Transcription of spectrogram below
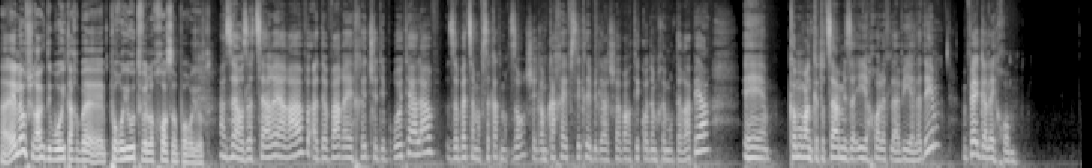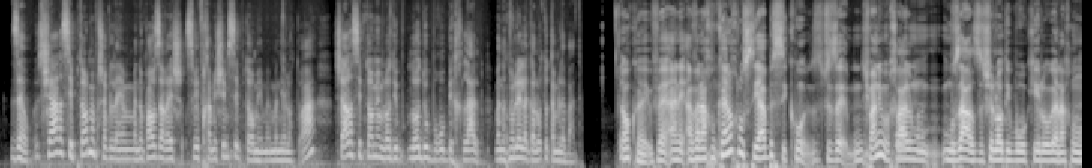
האלה, או שרק דיברו איתך בפוריות ולא חוסר פוריות? אז זהו, אז לצערי הרב, הדבר היחיד שדיברו איתי עליו, זה בעצם הפסקת מחזור, שגם ככה הפסיק לי בגלל שעברתי קודם כימותרפיה. אה, כמובן, כתוצאה מזה אי יכולת להביא ילדים, וגלי חום. זהו, שאר הסימפטומים, עכשיו למנופאוזה הרי יש סביב 50 סימפטומים, אם אני לא טועה, שאר הסימפטומים לא, דיב, לא דוברו בכלל, ונתנו לי לגלות אותם לבד. אוקיי, ואני, אבל אנחנו כן אוכלוסייה בסיכון, שזה נשמע לי בכלל מוזר, זה שלא דיברו, כאילו אנחנו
